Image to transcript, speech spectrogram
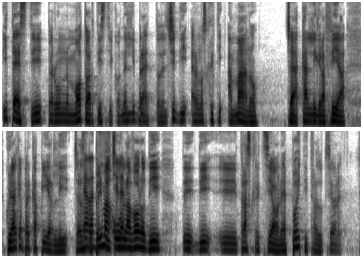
i testi per un moto artistico nel libretto del CD erano scritti a mano, cioè a calligrafia. Quindi anche per capirli c'era stato Era prima difficile. un lavoro di, di- di, eh, trascrizione e poi di traduzione. È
